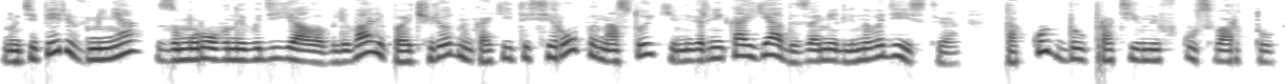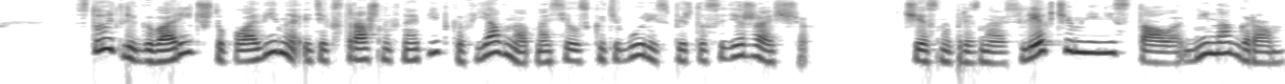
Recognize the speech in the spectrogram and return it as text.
но теперь в меня, замурованный в одеяло, вливали поочередно какие-то сиропы, настойки, наверняка яды замедленного действия. Такой был противный вкус во рту. Стоит ли говорить, что половина этих страшных напитков явно относилась к категории спиртосодержащих? Честно признаюсь, легче мне не стало ни на грамм,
